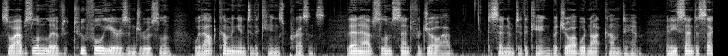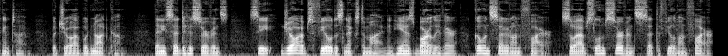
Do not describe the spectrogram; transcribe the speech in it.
So Absalom lived two full years in Jerusalem without coming into the king's presence. Then Absalom sent for Joab to send him to the king, but Joab would not come to him. And he sent a second time, but Joab would not come. Then he said to his servants, See, Joab's field is next to mine, and he has barley there. Go and set it on fire. So Absalom's servants set the field on fire.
